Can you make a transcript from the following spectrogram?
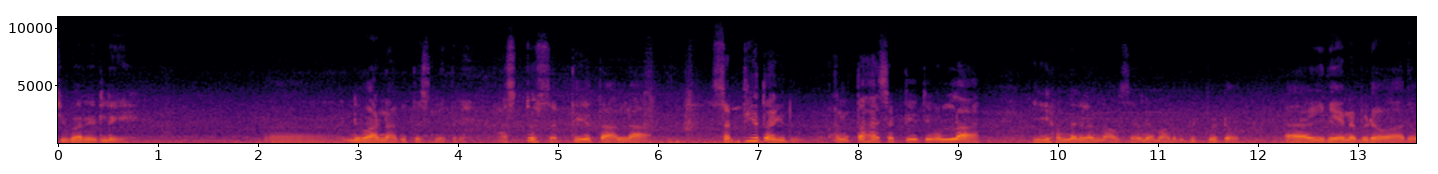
ಶುಗರ್ ಇರಲಿ ನಿವಾರಣೆ ಆಗುತ್ತೆ ಸ್ನೇಹಿತರೆ. ಅಷ್ಟು ಶಕ್ತಿಯುತ ಅಲ್ಲ, ಶಕ್ತಿಯುತ ಇದು. ಅಂತಹ ಶಕ್ತಿಯುತವುಳ್ಳ ಈ ಹಣ್ಣುಗಳನ್ನು ನಾವು ಸೇವನೆ ಮಾಡೋದು ಬಿಟ್ಬಿಟ್ಟು "ಆ, ಇದೇನು ಬಿಡು ಅದು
